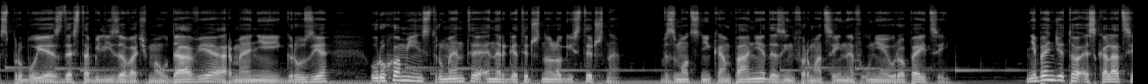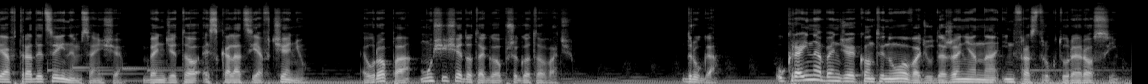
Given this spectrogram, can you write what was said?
spróbuje zdestabilizować Mołdawię, Armenię i Gruzję, uruchomi instrumenty energetyczno-logistyczne, wzmocni kampanie dezinformacyjne w Unii Europejskiej. Nie będzie to eskalacja w tradycyjnym sensie, będzie to eskalacja w cieniu. Europa musi się do tego przygotować. Druga. Ukraina będzie kontynuować uderzenia na infrastrukturę Rosji.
